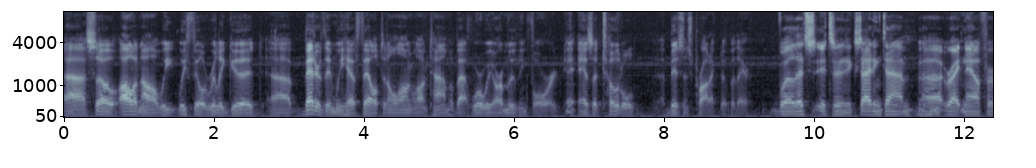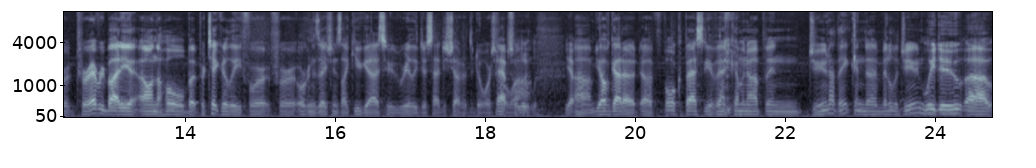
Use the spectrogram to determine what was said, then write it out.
Uh, so all in all, we, we feel really good, uh, better than we have felt in a long long time about where we are moving forward a- as a total business product over there. Well, that's it's an exciting time Mm-hmm. uh, right now for, for everybody on the whole, but particularly for, for organizations like you guys who really just had to shutter the doors for a Absolutely. Yep. Um, y'all have got a, a full capacity event coming up in June, I think, in the middle of June. We do. Uh,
